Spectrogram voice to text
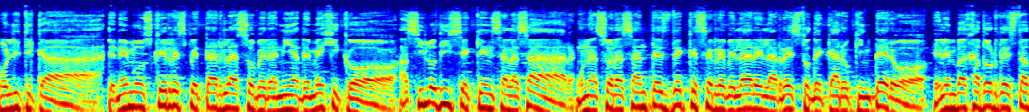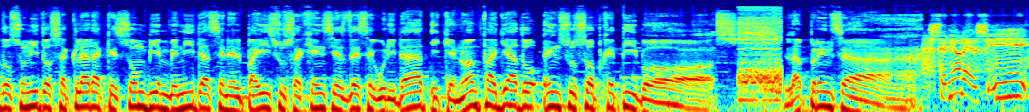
Política. Tenemos que respetar la soberanía de México. Así lo dice Ken Salazar, unas horas antes de que se revelara el arresto de Caro Quintero. El embajador de Estados Unidos aclara que son bienvenidas en el país sus agencias de seguridad y que no han fallado en sus objetivos. La prensa. Señores y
